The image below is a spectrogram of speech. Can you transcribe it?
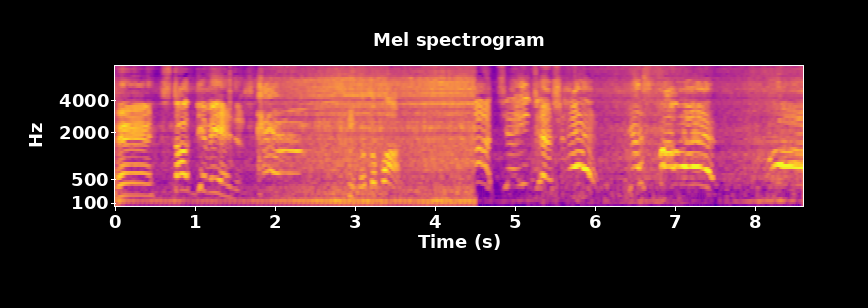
Yy, stąd nie wyjedziesz. No to pan. A, gdzie idziesz? Ej, jest power! O!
